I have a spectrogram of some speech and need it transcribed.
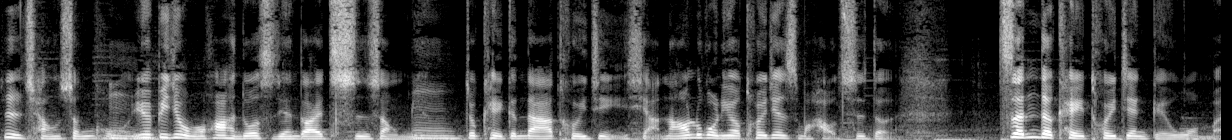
日常生活，因为毕竟我们花很多时间都在吃上面，嗯、就可以跟大家推荐一下。然后，如果你有推荐什么好吃的，真的可以推荐给我们，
